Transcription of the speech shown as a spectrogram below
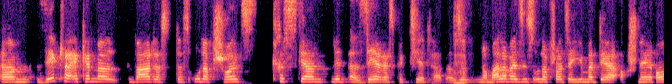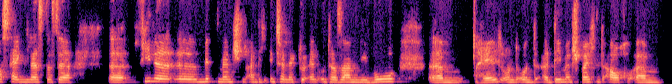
ähm, sehr klar erkennbar war, dass, dass Olaf Scholz Christian Lindner sehr respektiert hat. Also mhm. normalerweise ist Olaf Scholz ja jemand, der auch schnell raushängen lässt, dass er äh, viele äh, Mitmenschen eigentlich intellektuell unter seinem Niveau ähm, hält und, und äh, dementsprechend auch ähm,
